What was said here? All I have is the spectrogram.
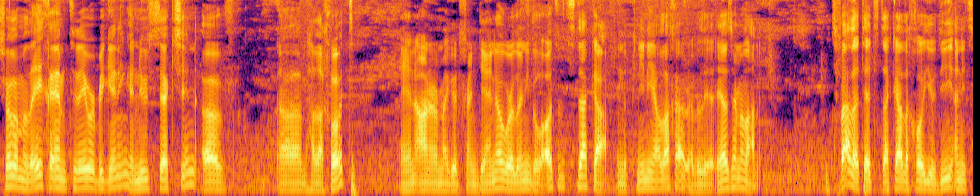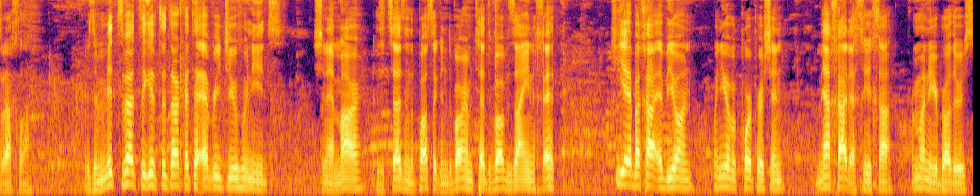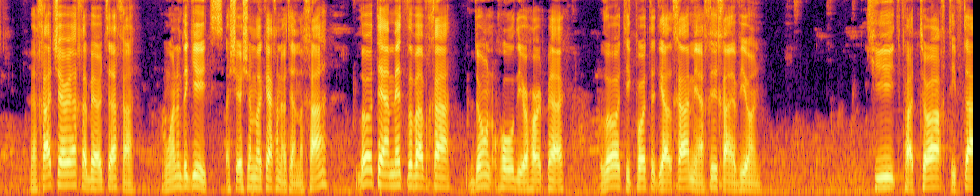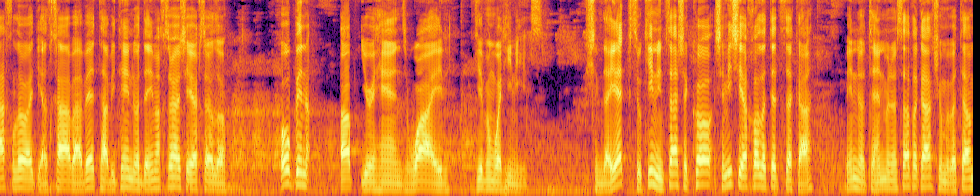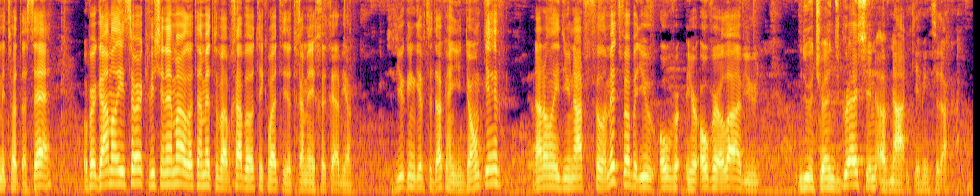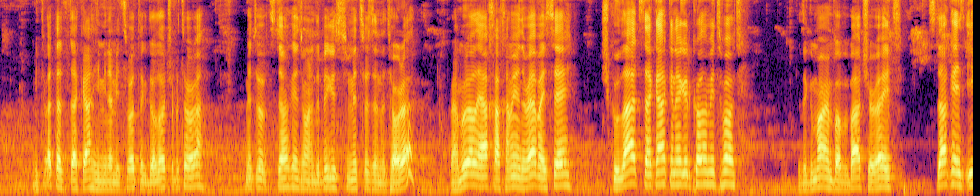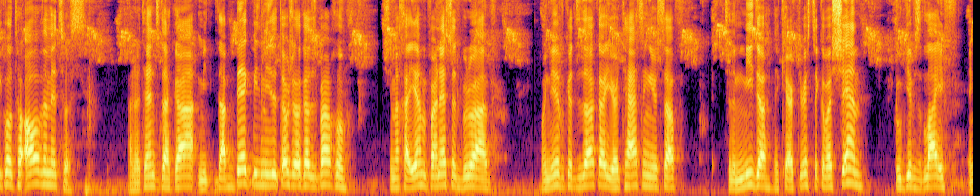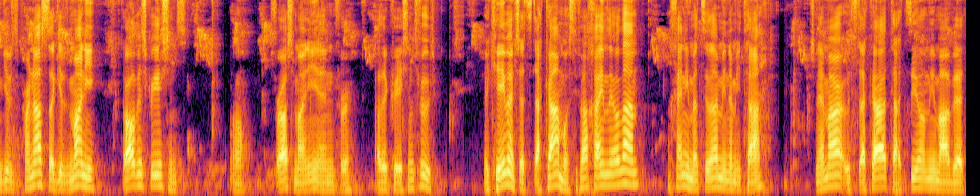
Shalom Aleichem. Today we're beginning a new section of um, halachot in honor of my good friend Daniel. We're learning the laws of tzedakah from the Peninei Halacha, Rabbi Eliezer Melamed. There's a mitzvah to give tzedakah to every Jew who needs. Shneimar, as it says in the pasuk in Devarim Tetvav Zayin Chet, When you have a poor person, from one of your brothers, one of the gates, אשר השם לקח נותן לך, לא תאמץ לבבך, don't hold your heart back, לא תקפוט את ידך מאחיך האביון. כי פתוח תפתח לו את ידך בהבט הביטנו די מחזור אשר יחזור לו. Open up your hands wide, give him what he needs. כשמדייק פסוקים נמצא שכל, שמי שיכול לתת צדקה, ואין נותן, בנוסף לכך שהוא מבטל מצוות עשה, עובר גם על איסור, כפי שנאמר, לא תאמת לבבך ולא תקבע את ידך מאחיך אביון. If you can give tzedakah and you don't give, not only do you not fulfill a mitzvah, but you over, you're over alive, you do a transgression of not giving tzedakah. מצוות הצדקה היא מן המצוות הגדולות שבתורה. Mitzvah of tzedakah is one of the biggest mitzvahs in the Torah. ואמרו עליה חכמים and the rabbis say, שקולה צדקה כנגד כל המצוות. The Gemara in Baba Batra writes, tzedakah is equal to all of the mitzvahs. הנותן צדקה מתדבק במידתו של הקדוש ברוך הוא, שמחייב מפרנס את ברואיו. When you have tzedakah, you're attaching yourself to the midah, the characteristic of Hashem, who gives life and gives parnasa, gives money to all of his creations. Well, for us, money, and for other creations, food. וכיוון שהצדקה מוסיפה חיים לעולם, לכן היא מצילה מן המיתה, שנאמר, וצדקה תציל ממוות.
